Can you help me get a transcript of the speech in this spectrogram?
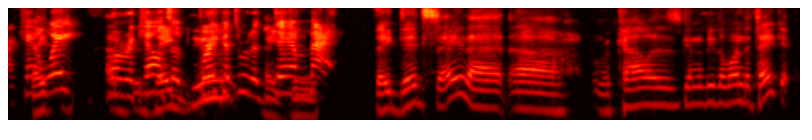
I can't They- wait for uh, Raquel to do- break it through the damn do. mat. they did say that uh, Raquel is going to be the one to take it.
